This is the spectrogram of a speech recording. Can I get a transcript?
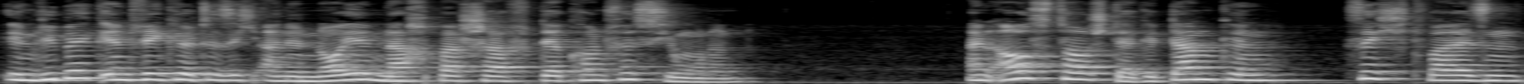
In Lübeck entwickelte sich eine neue Nachbarschaft der Konfessionen. Ein Austausch der Gedanken, Sichtweisen,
